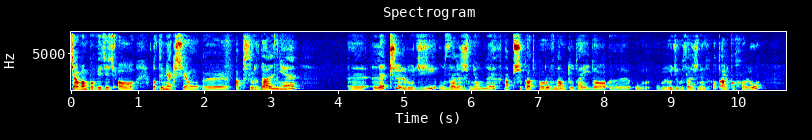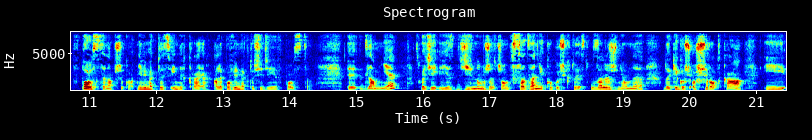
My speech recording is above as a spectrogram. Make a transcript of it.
chciałam Wam powiedzieć o, o tym, jak się y, absurdalnie y, leczy ludzi uzależnionych. Na przykład porównam tutaj do y, ludzi uzależnionych od alkoholu. W Polsce na przykład. Nie wiem, jak to jest w innych krajach, ale powiem, jak to się dzieje w Polsce. Dla mnie, słuchajcie, jest dziwną rzeczą wsadzanie kogoś, kto jest uzależniony, do jakiegoś ośrodka i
